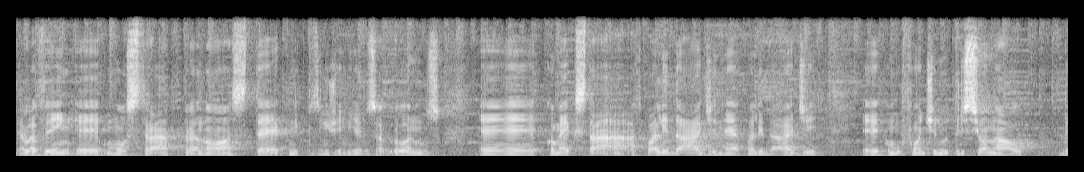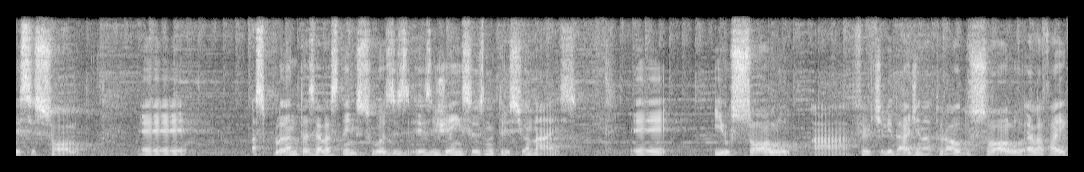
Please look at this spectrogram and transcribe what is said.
ela vem é, mostrar para nós, técnicos, engenheiros, agrônomos, é, como é que está a, qualidade, né? A qualidade é, como fonte nutricional desse solo. É, as plantas elas têm suas exigências nutricionais. É, e o solo, a fertilidade natural do solo, ela vai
